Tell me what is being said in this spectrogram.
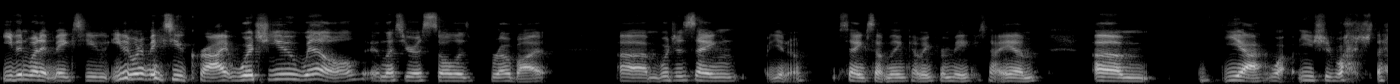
even when it makes you even when it makes you cry which you will unless you're a soulless robot um, which is saying, you know, saying something coming from me because I am. Um, yeah, well, you should watch that.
